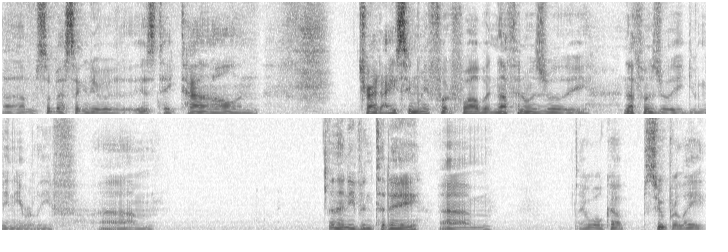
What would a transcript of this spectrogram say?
Um, so best I can do is, is take Tylenol and tried icing my foot for a while, but nothing was really nothing was really giving me any relief. Um, and then even today, um, I woke up super late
